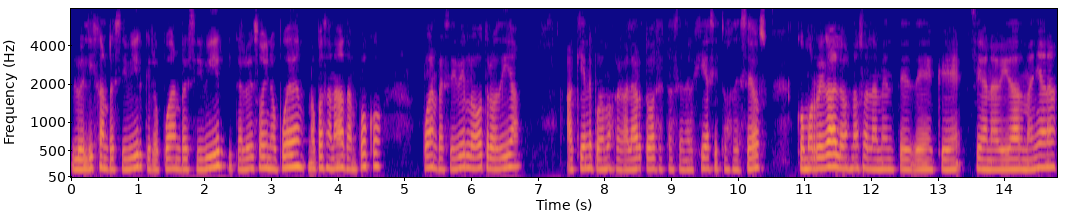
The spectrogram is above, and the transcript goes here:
lo elijan recibir, que lo puedan recibir y tal vez hoy no pueden, no pasa nada tampoco, puedan recibirlo otro día. A quien le podemos regalar todas estas energías y estos deseos como regalos, no solamente de que sea Navidad mañana,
